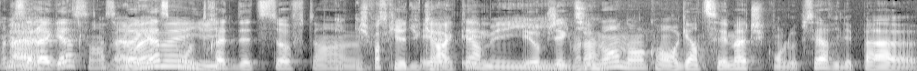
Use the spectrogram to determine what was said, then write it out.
Mais Bah, ça l'agace, hein, ça bah ouais, l'agace ouais, qu'on le traite d'être soft. hein. je pense qu'il a du Et- caractère, et- mais et il- objectivement, non, quand on regarde ses matchs et qu'on l'observe, il n'est pas,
